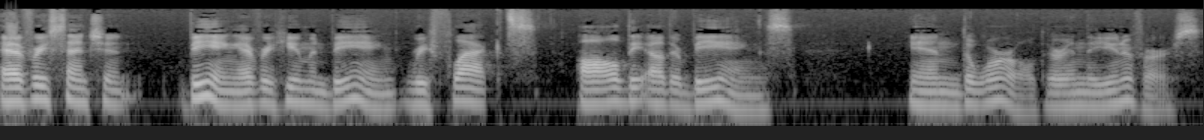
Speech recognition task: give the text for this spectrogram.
Every sentient being, every human being, reflects all the other beings in the world or in the universe.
